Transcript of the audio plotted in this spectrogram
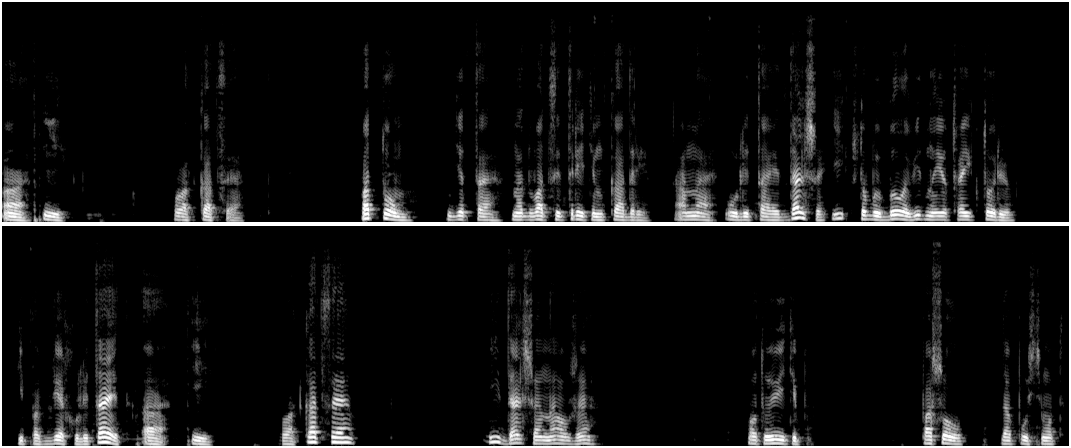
А, и локация. Потом где-то на 23 кадре она улетает дальше. И чтобы было видно ее траекторию. Типа вверх улетает. А, и локация. И дальше она уже вот вы видите, пошел, допустим, вот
